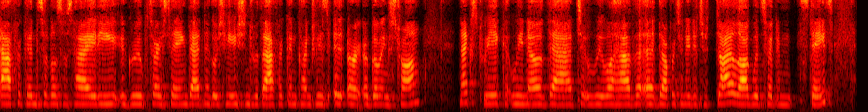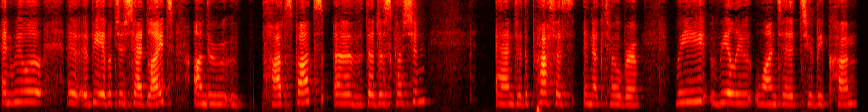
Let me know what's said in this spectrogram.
African civil society groups are saying that negotiations with African countries uh, are, are going strong. Next week, we know that we will have uh, the opportunity to dialogue with certain states, and we will uh, be able to shed light on the hotspots of the discussion and the process in October. We really wanted to become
